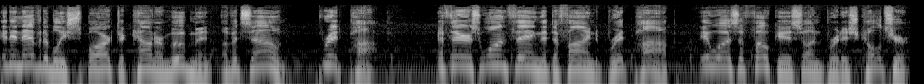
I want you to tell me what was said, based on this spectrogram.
it inevitably sparked a counter movement of its own Britpop. If there's one thing that defined Britpop, it was a focus on British culture,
